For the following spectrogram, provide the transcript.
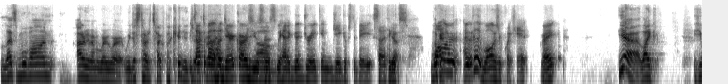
let's move on. I don't remember where we were. We just started talking about Kenya. We talked about how Derek Carr is useless. Um, we had a good Drake and Jacobs debate. So I think it's yes, Okay. Waller. I feel like Waller's a quick hit, right? yeah, like he.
